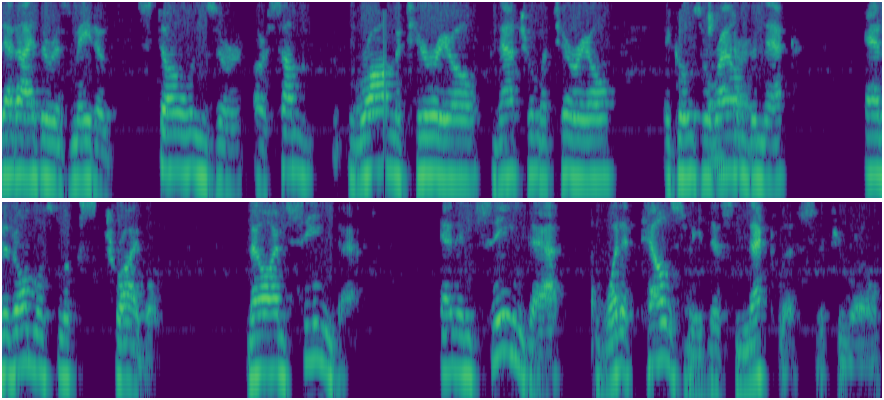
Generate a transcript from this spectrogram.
that either is made of stones or or some raw material, natural material. It goes around the neck, and it almost looks tribal. Now I'm seeing that, and in seeing that, what it tells me, this necklace, if you will,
